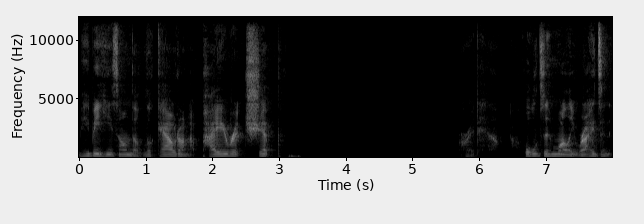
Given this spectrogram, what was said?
Maybe he's on the lookout on a pirate ship. Or it holds him while he rides an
